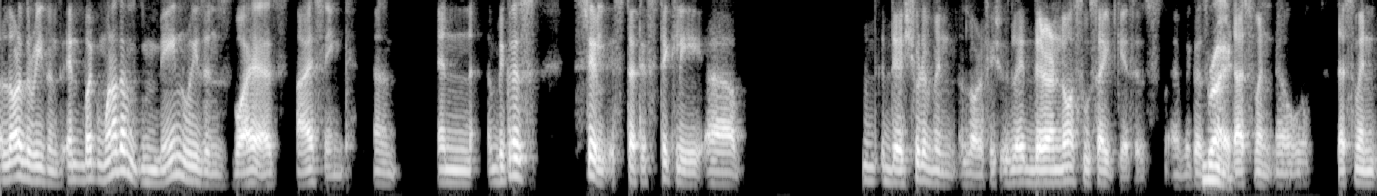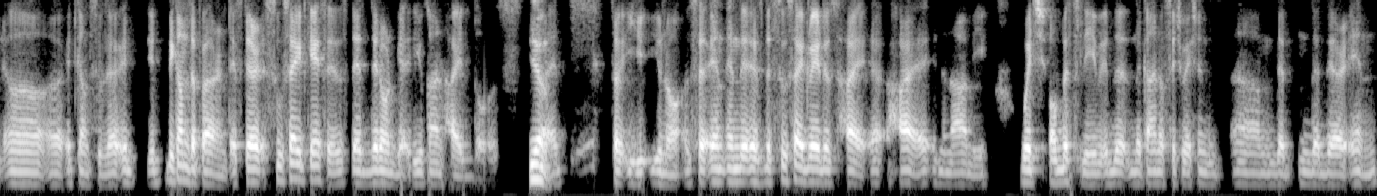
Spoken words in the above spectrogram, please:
a lot of the reasons and but one of the main reasons why I, I think and and because still statistically uh, there should have been a lot of issues. Like there are no suicide cases uh, because right. that's when you know, that's when uh, it comes to it, it becomes apparent. If there are suicide cases they, they don't get you can't hide those yeah. right? So you, you know so and, and if the suicide rate is high uh, high in an army which obviously the, the kind of situations um, that that they're in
